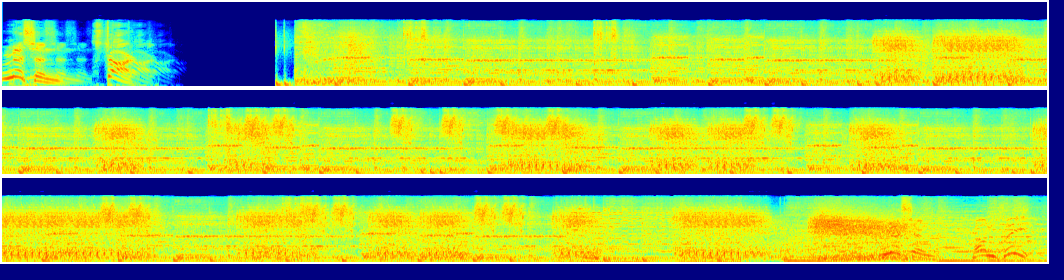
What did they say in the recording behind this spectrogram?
Mission start! Mission complete!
